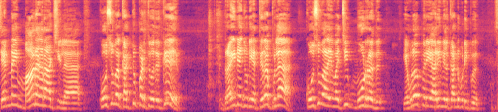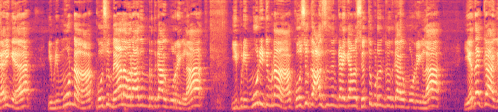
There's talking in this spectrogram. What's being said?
சென்னை மாநகராட்சியில கொசுவை கட்டுப்படுத்துவதற்கு டிரைனேஜ் உடைய திறப்புல கொசுவலை வச்சு மூடுறது. எவ்வளவு பெரிய அறிவியல் கண்டுபிடிப்பு. சரிங்க. இப்படி மூடினா கொசு மேல வராதுன்றதுக்காக மூடுறீங்களா? இப்படி மூடிட்டோம்னா கொசுக்கு ஆக்சிஜன் கிடைக்காம செத்து விடுன்றதுக்காக மூடுறீங்களா? எதற்காக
